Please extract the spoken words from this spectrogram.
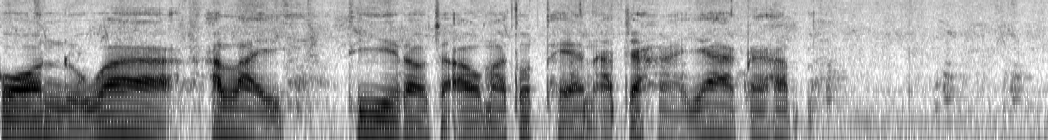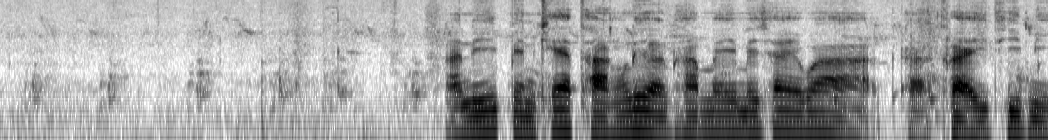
กรณ์หรือว่าอะไหล่ที่เราจะเอามาทดแทนอาจจะหายากนะครับ อันนี้เป็นแค่ทางเลือกนะครับไม่ไม่ใช่ว่าใครที่มี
